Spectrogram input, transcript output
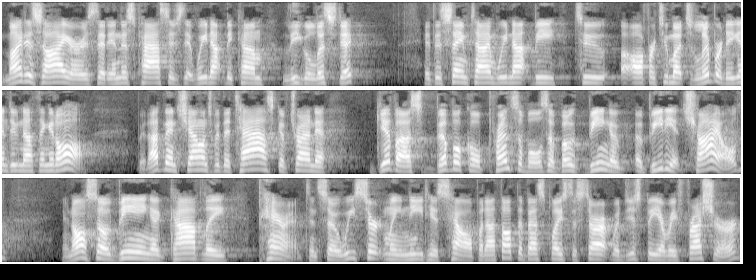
My desire is that in this passage that we not become legalistic at the same time, we not be to offer too much liberty and do nothing at all. But I've been challenged with the task of trying to give us biblical principles of both being an obedient child and also being a godly parent. And so we certainly need his help. And I thought the best place to start would just be a refresher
